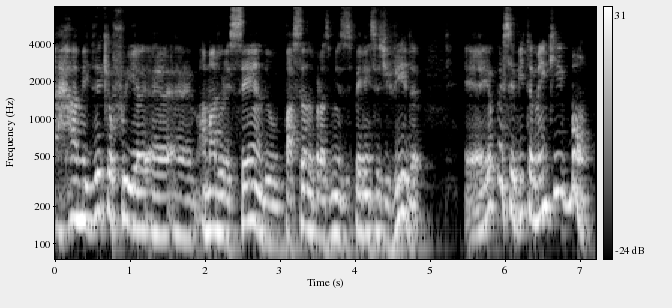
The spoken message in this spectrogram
à medida que eu fui é, é, amadurecendo, passando pelas minhas experiências de vida, é, eu percebi também que, bom,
